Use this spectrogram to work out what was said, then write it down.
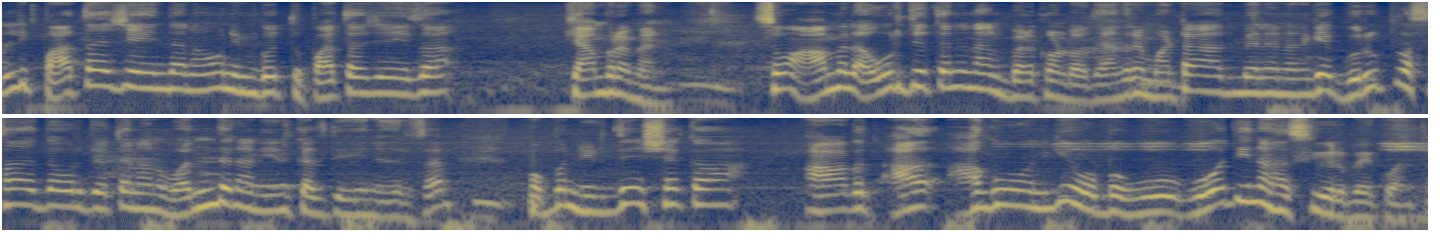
ಅಲ್ಲಿ ಪಾತಾಜೆಯಿಂದ ನಾವು ನಿಮ್ಗೆ ಗೊತ್ತು Pathaje is a cameraman so ಆಮೇಲೆ ಅವ್ರ ಜೊತೆನೇ ನಾನು ಬೆಳ್ಕೊಂಡು ಹೋದೆ. ಅಂದರೆ ಮಠ ಆದಮೇಲೆ ನನಗೆ ಗುರುಪ್ರಸಾದ್ ಅವ್ರ ಜೊತೆ ನಾನು ಒಂದು ನಾನು ಏನು ಕಲ್ತಿದ್ದೀನಿ ಅಂದರೆ ಸರ್, ಒಬ್ಬ ನಿರ್ದೇಶಕ ಆಗ ಆಗುವವನಿಗೆ ಒಬ್ಬ ಓದಿನ ಹಸಿವು ಇರಬೇಕು ಅಂತ.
